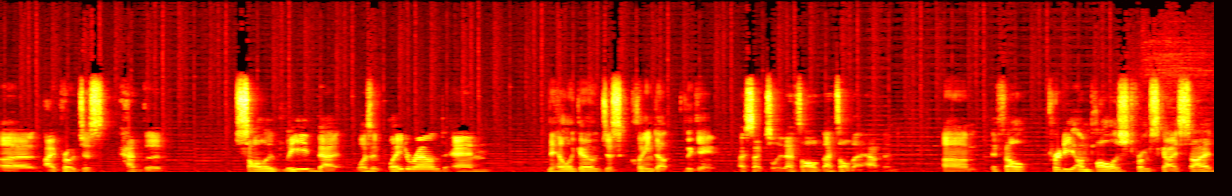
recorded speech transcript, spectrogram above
Uh, iPro just had the solid lead that wasn't played around, and Nihilego just cleaned up the game. Essentially, that's all. That's all that happened. Um, it felt pretty unpolished from Sky's side,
